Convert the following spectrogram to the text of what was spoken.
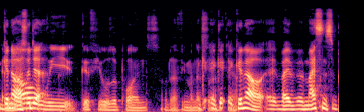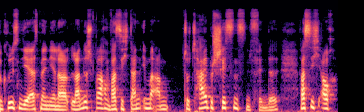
Genau, es wird ja- we give you the points. Oder wie man das sagt. ja. Genau, äh, weil wir meistens begrüßen die erstmal in ihrer Landessprache und was ich dann immer am total beschissensten finde, was ich auch,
